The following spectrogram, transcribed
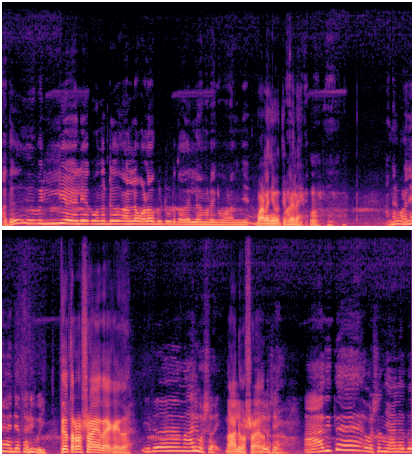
അത് വലിയ ഇലയൊക്കെ വന്നിട്ട് നല്ല വളമൊക്കെ ഇട്ട് കൊടുത്തു അതെല്ലാം കൂടെ ഇങ്ങ് വളഞ്ഞ് വളഞ്ഞു കുത്തിപ്പോലെ അങ്ങനെ വളഞ്ഞ അതിന്റെ തടി പോയി. ഇത് എത്ര വർഷമായ തേക്ക ഇത്? ഇത് നാല് വർഷമായി. നാല് വർഷമായത്. വർഷമായി. ആദ്യത്തെ വർഷം ഞാനത്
